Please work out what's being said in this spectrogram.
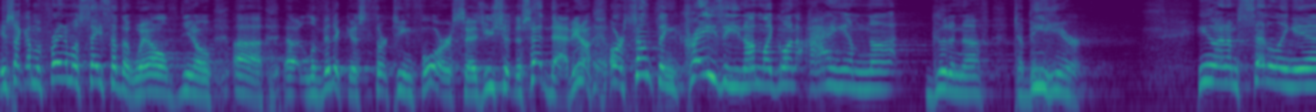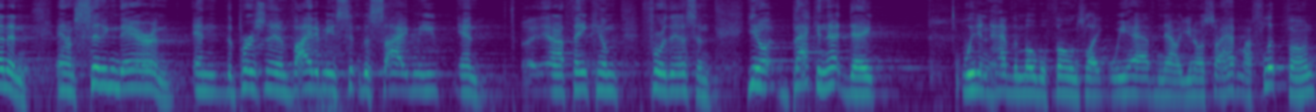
it's like I'm afraid I'm going to say something. Well, you know, uh, uh, Leviticus 13:4 says you shouldn't have said that, you know, or something crazy. And I'm like going, I am not good enough to be here. You know, and I'm settling in and, and I'm sitting there, and, and the person that invited me is sitting beside me, and, and I thank him for this. And, you know, back in that day, we didn't have the mobile phones like we have now, you know. So I have my flip phone,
